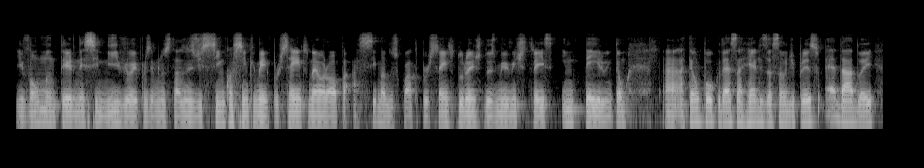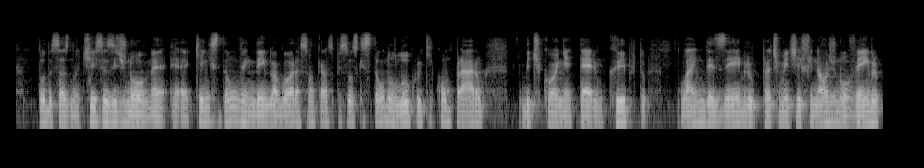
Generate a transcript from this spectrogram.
e vão manter nesse nível, aí, por exemplo, nos Estados Unidos de 5% a 5,5%, na Europa acima dos 4% durante 2023 inteiro. Então, uh, até um pouco dessa realização de preço é dado aí todas essas notícias e de novo, né, é, é, quem estão vendendo agora são aquelas pessoas que estão no lucro e que compraram Bitcoin, Ethereum, cripto lá em dezembro, praticamente final de novembro,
